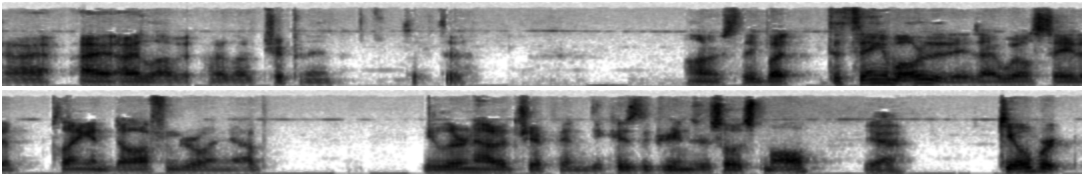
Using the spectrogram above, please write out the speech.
I, I, I love it. I love chipping in. It's like the honestly, but the thing about it is, I will say that playing in Dauphin growing up, you learn how to chip in because the greens are so small. Yeah. Gilbert,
